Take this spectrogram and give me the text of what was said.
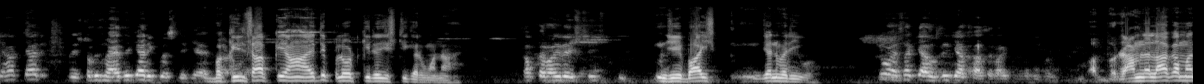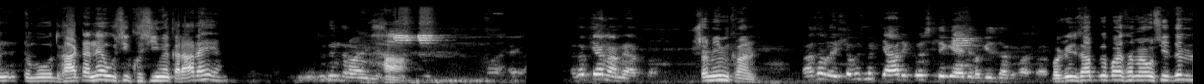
यहाँ क्या रजिस्टर में आए थे? क्या रिक्वेस्ट लेके आए वकील साहब के यहाँ आए थे प्लॉट की रजिस्ट्री करवाना है। कब करवाई रजिस्ट्री? मुझे बाईस जनवरी को। क्यों ऐसा क्या उस दिन क्या खास है बाईस जनवरी अब रामलला का मन वो उद्घाटन है उसी खुशी में करा रहे हैं। उसी दिन करवाएँगे? हाँ। मतलब क्या नाम है आपका? शमीम खान। हाँ साहब रजिस्टर ऑफ़िस में क्या रिक्वेस्ट लेके आए थे वकील साहब के पास वकील साहब के पास हमें उसी दिन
